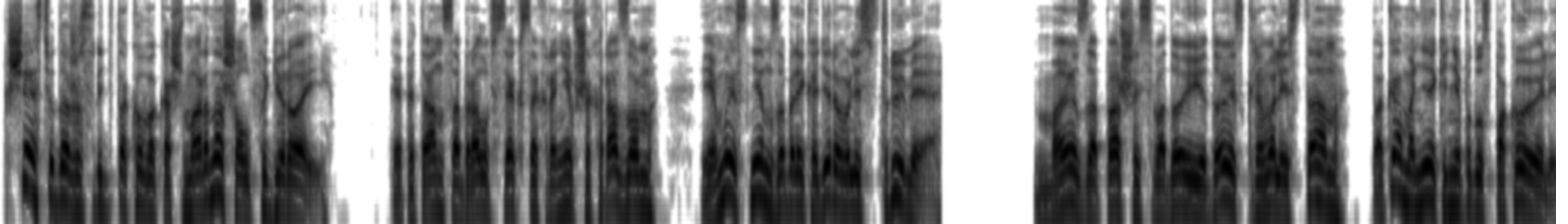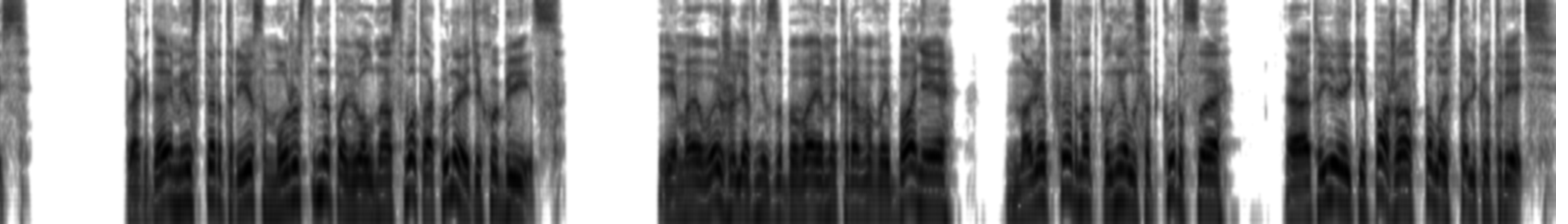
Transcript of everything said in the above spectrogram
К счастью, даже среди такого кошмара нашелся герой. Капитан собрал всех сохранивших разум, и мы с ним забаррикадировались в трюме. Мы, запавшись водой и едой, скрывались там, пока маньяки не подуспокоились. Тогда мистер Трис мужественно повел нас в атаку на этих убийц. И мы выжили в незабываемой кровавой бане, но Люцерн отклонилась от курса, а от ее экипажа осталась только треть.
